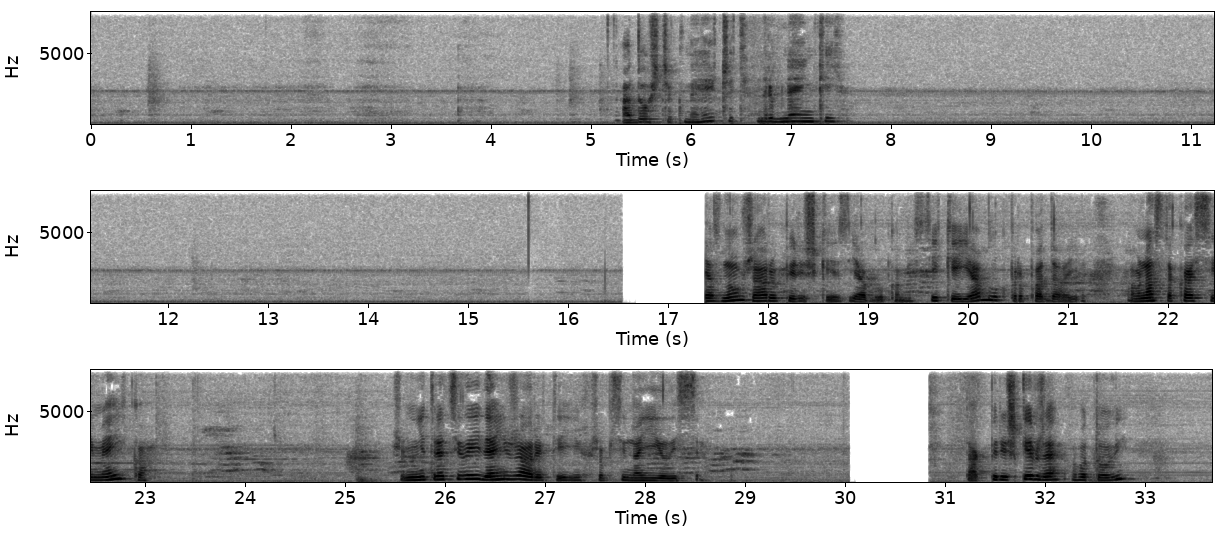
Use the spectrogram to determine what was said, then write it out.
А дощик мигичить дрібненький. Я знов жару пиріжки з яблуками. Стільки яблук пропадає. А в нас така сімейка, що мені треба цілий день жарити їх, щоб всі наїлися. Так, пиріжки вже готові.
